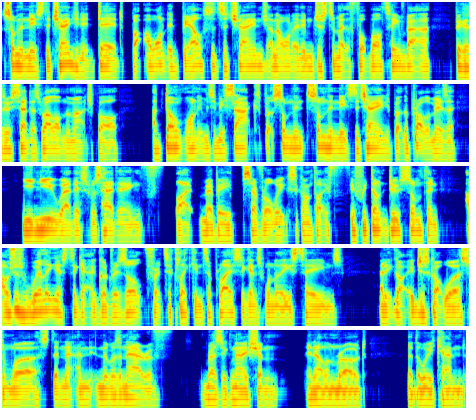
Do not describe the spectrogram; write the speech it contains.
something needs to change, and it did. But I wanted Bielsa to change, and I wanted him just to make the football team better because we said as well on the match ball, I don't want him to be sacked, but something something needs to change. But the problem is, you knew where this was heading, like maybe several weeks ago, and thought if, if we don't do something, I was just willing us to get a good result for it to click into place against one of these teams, and it got it just got worse and worse, didn't it? And, and there was an air of resignation in Elland Road at the weekend.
